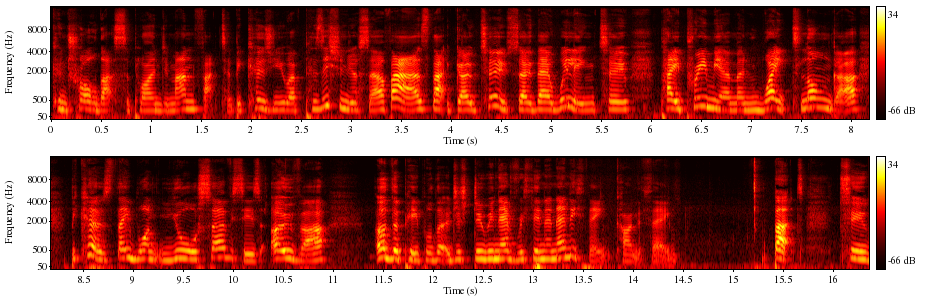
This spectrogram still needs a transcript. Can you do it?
control that supply and demand factor because you have positioned yourself as that go to. So they're willing to pay premium and wait longer because they want your services over other people that are just doing everything and anything kind of thing. But to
